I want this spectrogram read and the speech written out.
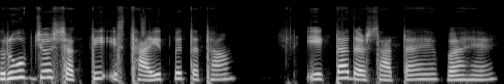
रूप जो शक्ति, स्थायित्व तथा एकता दर्शाता है, वह है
